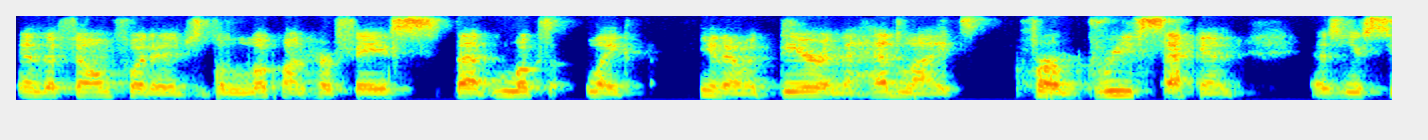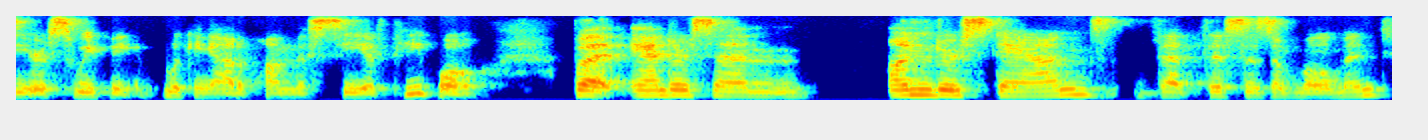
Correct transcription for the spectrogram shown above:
in the film footage the look on her face that looks like, you know, a deer in the headlights for a brief second as you see her sweeping, looking out upon the sea of people. But Anderson understands that this is a moment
